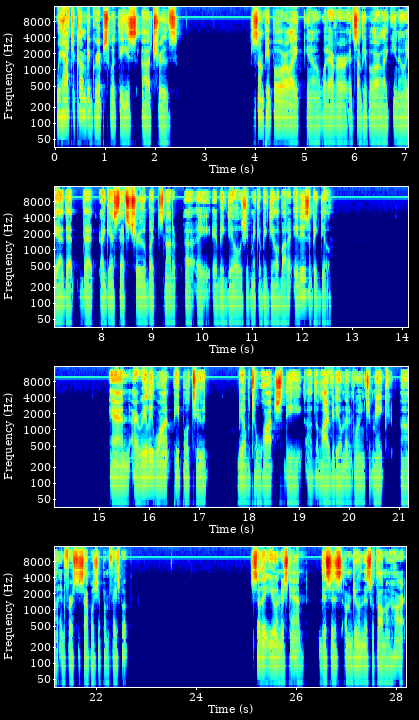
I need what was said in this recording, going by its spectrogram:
We have to come to grips with these uh, truths. Some people are like, you know, whatever, and some people are like, you know, yeah, that that I guess that's true, but it's not a a, a big deal. We should make a big deal about it. It is a big deal, and I really want people to be able to watch the uh, the live video that I'm going to make uh, in First Discipleship on Facebook so that you understand this is, I'm doing this with all my heart.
